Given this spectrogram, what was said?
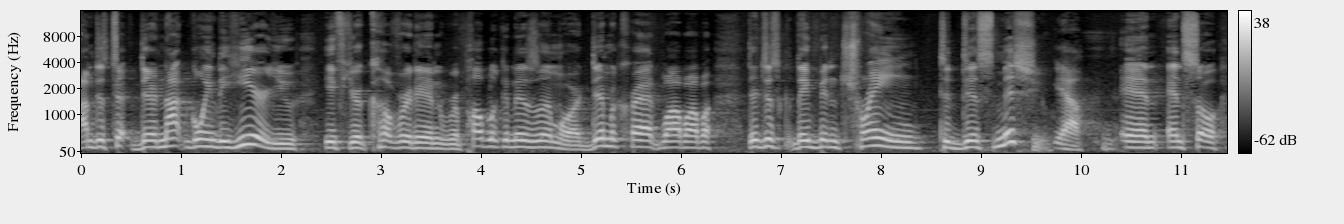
I'm just, t- they're not going to hear you if you're covered in Republicanism or Democrat, blah, blah, blah. They're just, they've been trained to dismiss you. Yeah. And, and so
